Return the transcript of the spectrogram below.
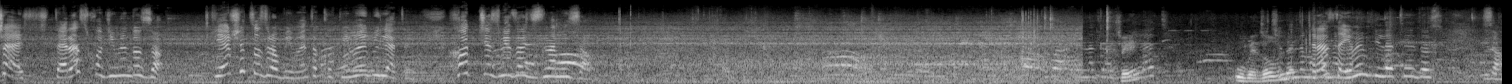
Cześć, teraz wchodzimy do zoo. Pierwsze co zrobimy, to kupimy bilety. Chodźcie zwiedzać z nami zoo. P, W, Teraz dajemy bilety do zoo.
